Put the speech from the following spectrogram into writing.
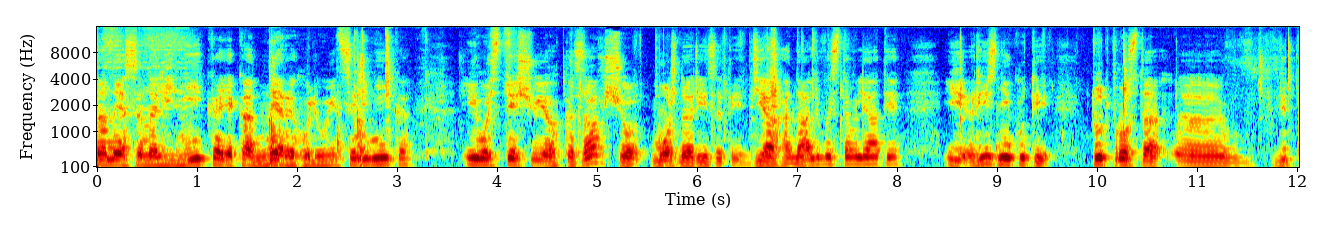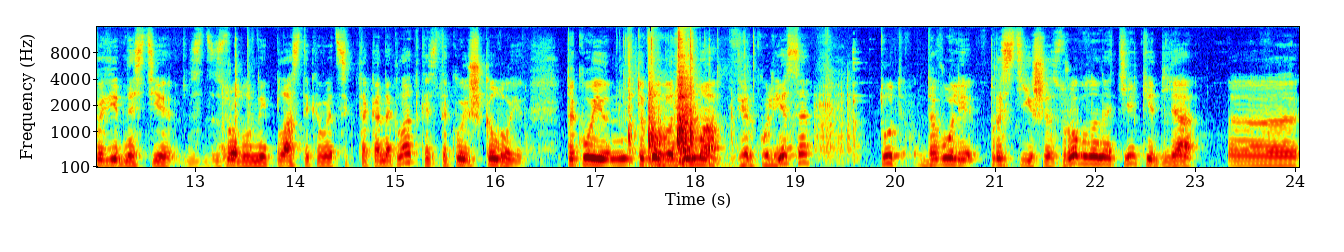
нанесена лінійка, яка не регулюється лінійка. І ось те, що я казав, що можна різати діагональ виставляти і різні кути. Тут просто е, в відповідності зроблений пластикова така накладка з такою шкалою. Такої, такого нема Геркулеса. Тут доволі простіше зроблено тільки для е,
